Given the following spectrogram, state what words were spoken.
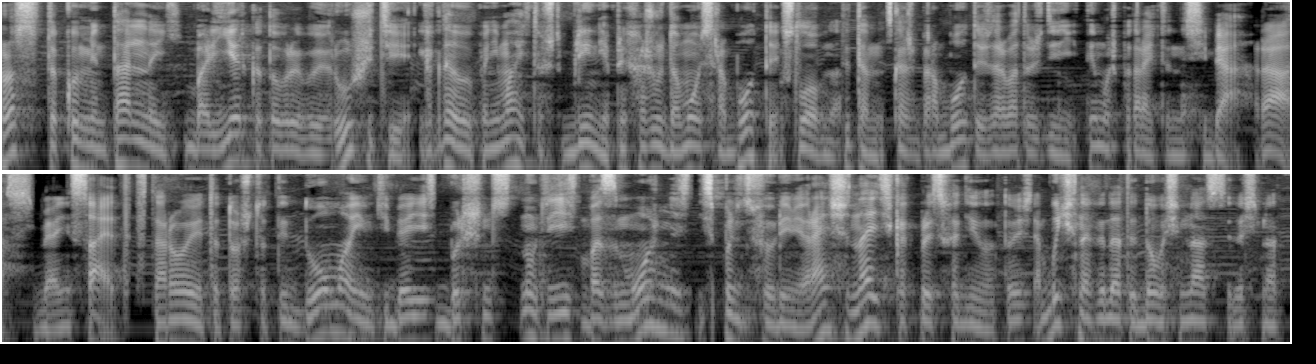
просто такой ментальный барьер, который вы рушите, и когда вы понимаете, что, блин, я прихожу домой с работы, условно, ты там, скажем, работаешь, зарабатываешь деньги, ты можешь потратить это на себя. Раз, у тебя не сайт. Второе, это то, что ты дома, и у тебя есть большинство, ну, у тебя есть возможность использовать свое время. Раньше, знаете, как происходило? То есть, обычно, когда ты до 18 до 17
